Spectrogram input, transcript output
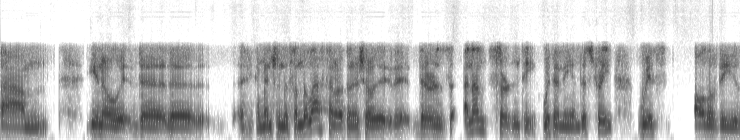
Um, you know, the the I think I mentioned this on the last time I was on the show. There's an uncertainty within the industry with all of these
